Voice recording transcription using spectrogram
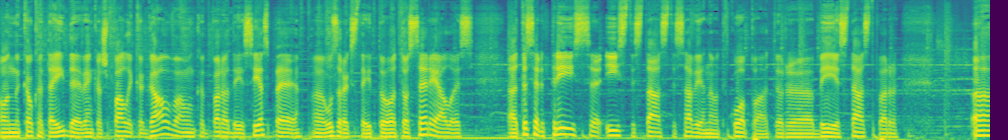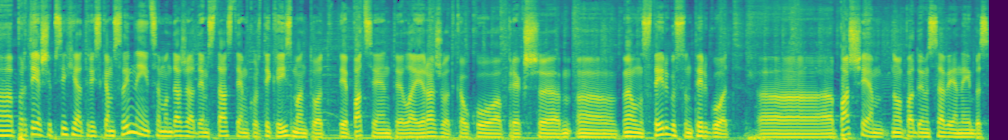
Un kaut kā tā ideja vienkārši palika galvā, un kad parādījās iespēja uh, uzrakstīt to, to seriālu, es, uh, tas ir trīs īsti stāsti savienoti kopā. Tur uh, bija stāsts par Uh, par tieši psihiatriskām slimnīcām un dažādiem stāstiem, kur tika izmantot tie pacienti, lai ražotu kaut ko priekš uh, melnas tirgus un tirgot uh, pašiem no Padomju Savienības.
